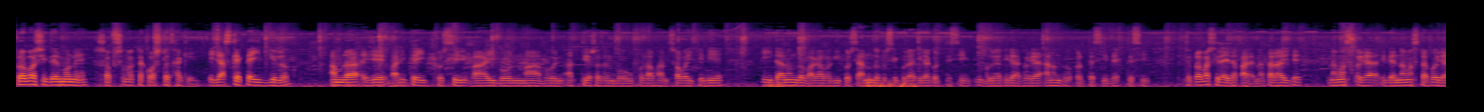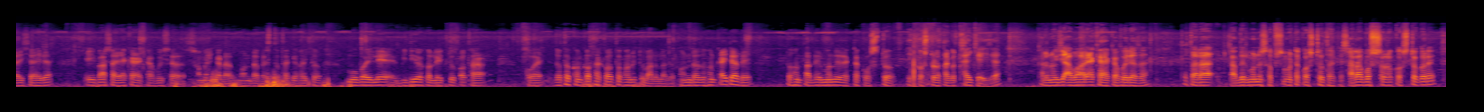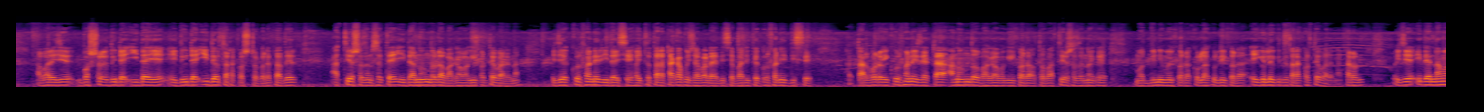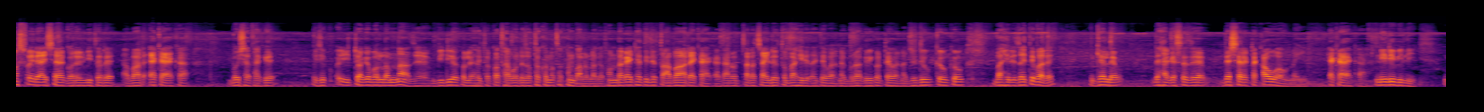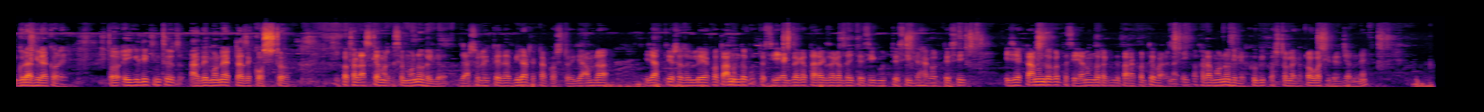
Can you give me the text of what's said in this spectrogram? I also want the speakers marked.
Speaker 1: প্রবাসীদের মনে সবসময় একটা কষ্ট থাকে। এই যে আজকে একটা ঈদ গেল, আমরা এই যে বাড়িতে ঈদ করছি, ভাই বোন, মা বোন, আত্মীয় স্বজন, বউ ফোলাভান সবাইকে নিয়ে ঈদ আনন্দ, ভাগাভাগি করছি, আনন্দ করছি, ঘোরাফেরা করতেছি, ঘোরাফেরা করে আনন্দ করতেছি, দেখতেছি। কিন্তু প্রবাসীরা এটা পারে না, তারা এই যে নামাজ পড়া, ঈদের নামাজটা পড়ে আইসা হেরা এই বাসায় একা একা বৈশা সময় কাটা মনটা ব্যস্ত থাকে। হয়তো মোবাইলে ভিডিও কলে একটু কথা কয়, যতক্ষণ কথা কয় তখন একটু ভালো লাগে। ফোনটা যখন কাইটা দেয় তখন তাদের মনের একটা কষ্ট, এই কষ্টটা তাকে থাইকাই যায়। কারণ ওই যে আবার একা একা পড়ে যায়, তো তারা, তাদের মনে সবসময় একটা কষ্ট থাকে। সারা বছরও কষ্ট করে, আবার এই যে বছরে দুইটা ঈদ আয়ে, এই দুইটা ঈদেও তারা কষ্ট করে। তাদের আত্মীয় স্বজনের সাথে ঈদ আনন্দটা ভাগাভাগি করতে পারে না। এই যে কুরবানির ঈদ আইছে, হয়তো তারা টাকা পয়সা পাঠায় দিছে, বাড়িতে কুরফানি দিছে। তারপরে ওই কুরবানির যে একটা আনন্দ ভাগাভাগি করা অথবা আত্মীয় স্বজনকে মত বিনিময় করা, কোলাকুলি করা, এইগুলো কিন্তু তারা করতে পারে না। কারণ ওই যে ঈদের নামাজ পড়ে আইসা ঘরের ভিতরে আবার একা একা বসে থাকে। ওই যে আগে বললাম না যে ভিডিও কলে হয়তো কথা বলে যতক্ষণ ততক্ষণ ভালো লাগে। ফোনটা কাইটা দিলে তো আবার একা একা, কারণ তারা চাইলেও তো বাহিরে যাইতে পারে না, ঘোরাঘুরি করতে পারে না। যদিও কেউ কেউ বাহিরে যাইতে পারে, গেলেও দেখা গেছে যে দেশের একটা কাউয়াও নেই, একা একা, নিরিবিলি ঘোরাফেরা করে। তো এইগুলি কিন্তু তাদের মনে একটা যে কষ্ট এই কথাটা আজকে আমার কাছে মনে হইল যে আসলে তো এটা বিরাট একটা কষ্ট। যে আমরা এই জাতীয় স্বজন লিয়ে কত আনন্দ করতেছি, এক জায়গায় তার এক জায়গায় যাইতেছি, ঘুরতেছি, দেখা করতেছি। এই যে একটা আনন্দ করতেছি আনন্দটা কিন্তু তারা করতে পারে না। এই কথাটা মনে হইলে খুবই কষ্ট লাগে প্রবাসীদের জন্যে।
